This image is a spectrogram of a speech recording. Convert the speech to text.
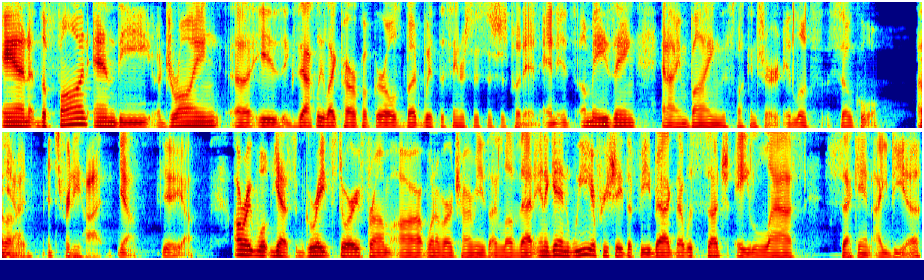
And the font and the drawing uh, is exactly like Powerpuff Girls, but with the Sanderson sisters put in. And it's amazing. And I am buying this fucking shirt. It looks so cool. I love Yeah, it. It's pretty hot. Yeah. Yeah. Yeah. All right. Well, yes, great story from our, one of our charmies. I love that. And again, we appreciate the feedback. That was such a last second idea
